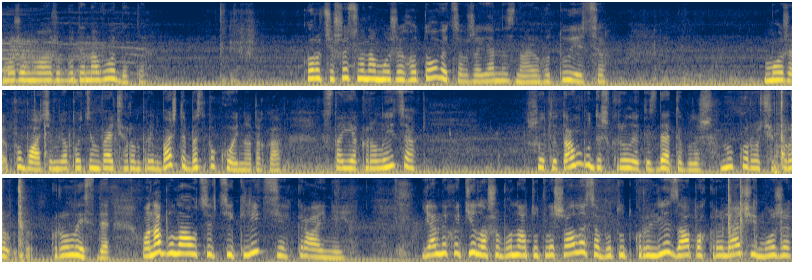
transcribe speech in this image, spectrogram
Може, може буде наводити. Коротше, щось вона може готовиться вже, я не знаю, готується. Може, побачимо, я потім вечором прийду. Бачите, безпокійна така стає кролиця. Що ти там будеш кролитись? Де ти будеш? Ну, коротше, кролись де. Вона була оце в цій клітці крайній. Я не хотіла, щоб вона тут лишалася, бо тут кролі, запах кролячий може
